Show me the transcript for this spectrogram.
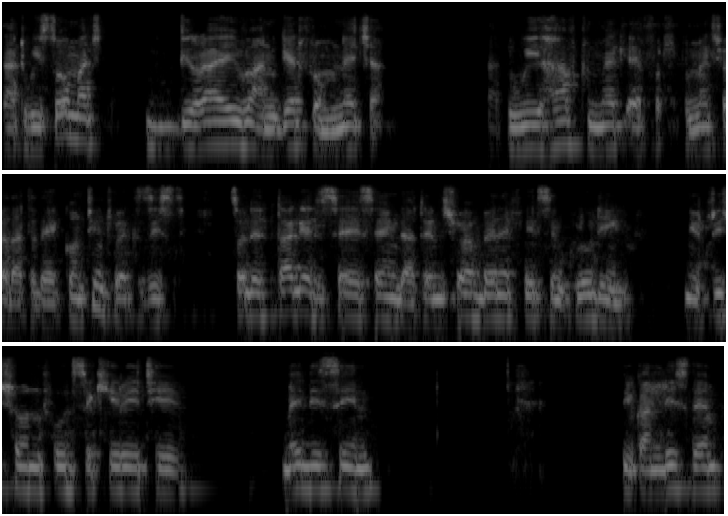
that we so much derive and get from nature that we have to make effort to make sure that they continue to exist. So the target is saying that ensure benefits including nutrition, food security, medicine, you can list them,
